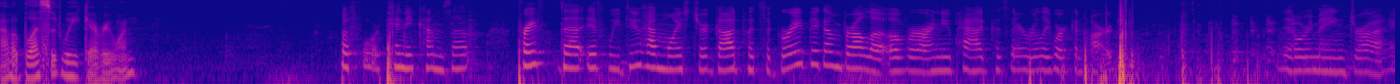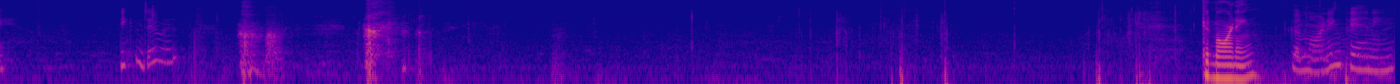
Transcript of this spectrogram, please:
have a blessed week, everyone. Before Penny comes up, pray that if we do have moisture, God puts a great big umbrella over our new pad because they're really working hard. It'll remain dry. He can do it. Good morning. Good morning, Penny.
